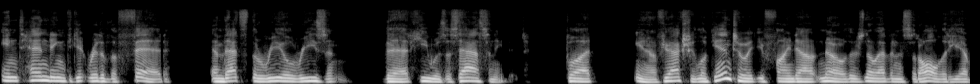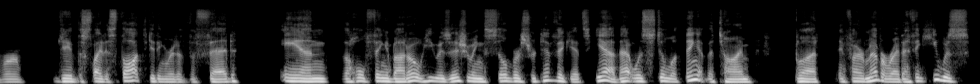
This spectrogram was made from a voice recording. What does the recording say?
intending to get rid of the Fed, and that's the real reason that he was assassinated. But, you know, if you actually look into it, you find out no, there's no evidence at all that he ever gave the slightest thought to getting rid of the Fed. And the whole thing about, oh, he was issuing silver certificates. Yeah, that was still a thing at the time. But if I remember right, I think he was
